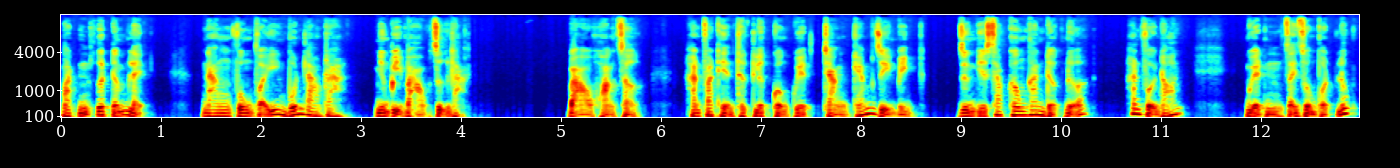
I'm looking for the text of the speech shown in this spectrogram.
mặt ướt đẫm lệ, nàng vùng vẫy muốn lao ra, nhưng bị Bảo giữ lại. Bảo hoảng sợ, hắn phát hiện thực lực của Nguyệt chẳng kém gì mình, dường như sắp không ngăn được nữa. Hắn vội nói, Nguyệt dãy dụa một lúc,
